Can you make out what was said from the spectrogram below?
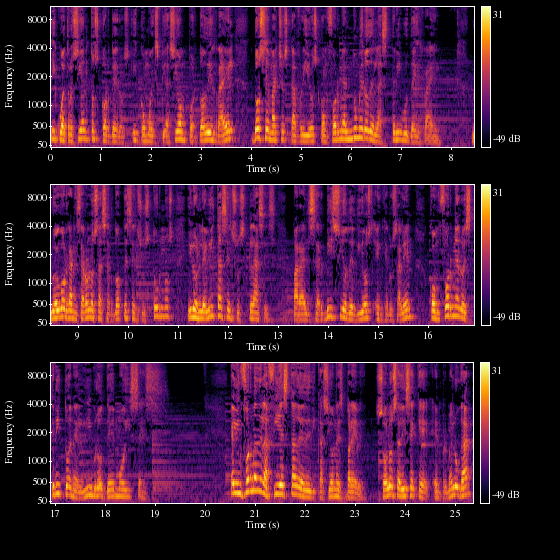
y cuatrocientos corderos, y como expiación por todo Israel, doce machos cabríos conforme al número de las tribus de Israel. Luego organizaron los sacerdotes en sus turnos y los levitas en sus clases para el servicio de Dios en Jerusalén, conforme a lo escrito en el libro de Moisés. El informe de la fiesta de dedicación es breve. Solo se dice que, en primer lugar,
